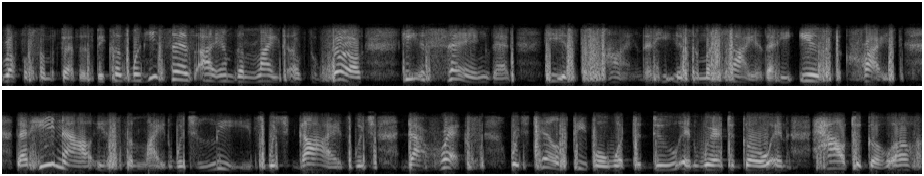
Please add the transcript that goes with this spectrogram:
ruffle some feathers because when he says, "I am the light of the world," he is saying that he is the sign, that he is the Messiah, that he is the Christ, that he now is the light which leads, which guides, which directs which tells people what to do and where to go and how to go. Uh,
